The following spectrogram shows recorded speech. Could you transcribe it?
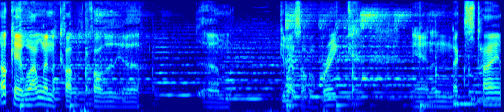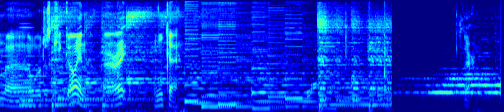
Okay, well I'm gonna call, call the, uh, um, give myself a break, and next time uh, we'll just keep going, alright? Okay.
